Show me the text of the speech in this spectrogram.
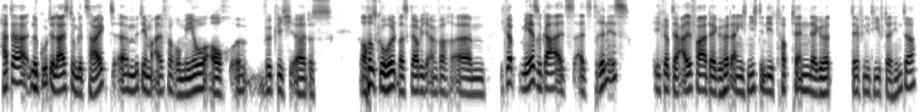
hat er eine gute Leistung gezeigt, äh, mit dem Alfa Romeo auch äh, wirklich äh, das rausgeholt, was glaube ich einfach, ähm, ich glaube mehr sogar als, als drin ist. Ich glaube, der Alpha, der gehört eigentlich nicht in die Top 10, der gehört definitiv dahinter.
